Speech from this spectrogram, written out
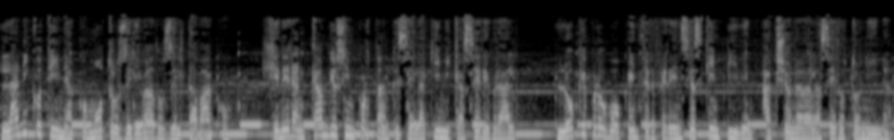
La nicotina, como otros derivados del tabaco, generan cambios importantes en la química cerebral, lo que provoca interferencias que impiden accionar a la serotonina.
